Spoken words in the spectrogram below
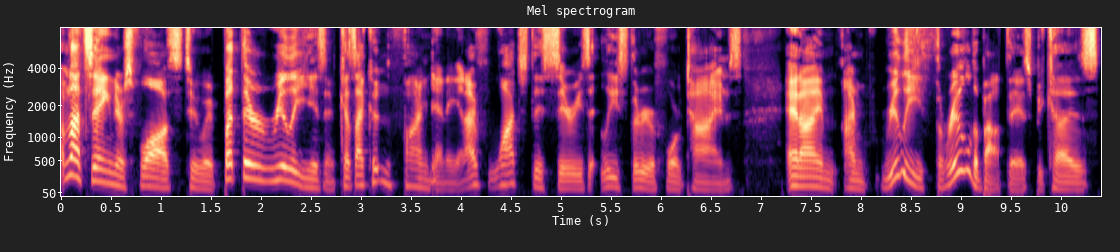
I'm not saying there's flaws to it, but there really isn't, because I couldn't find any. And I've watched this series at least three or four times and I'm I'm really thrilled about this because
